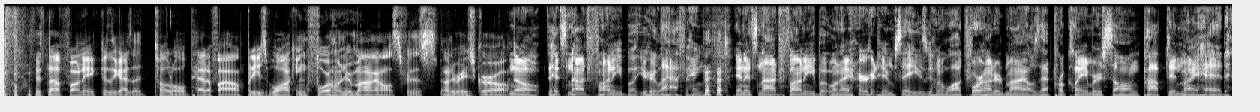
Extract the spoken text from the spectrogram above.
It's not funny because the guy's a total pedophile, but he's walking 400 miles for this underage girl. No, it's not funny, but you're laughing. and it's not funny, but when I heard him say he was going to walk 400 miles, that Proclaimers song popped in my head.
